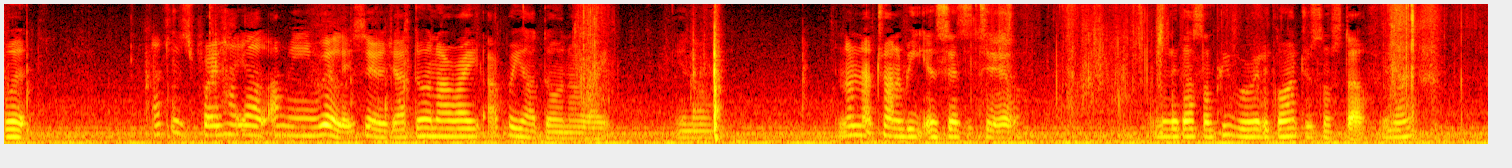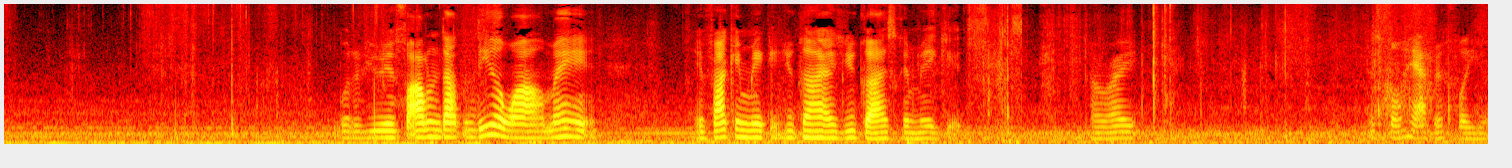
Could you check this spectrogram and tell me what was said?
But I just pray how y'all, I mean, really, serious, y'all doing all right? I pray y'all doing all right, you know? And I'm not trying to be insensitive. I mean, they got some people really going through some stuff, you know? But if you've been following Dr. D a while, man, if I can make it, you guys, you guys can make it. All right? It's going to happen for you.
